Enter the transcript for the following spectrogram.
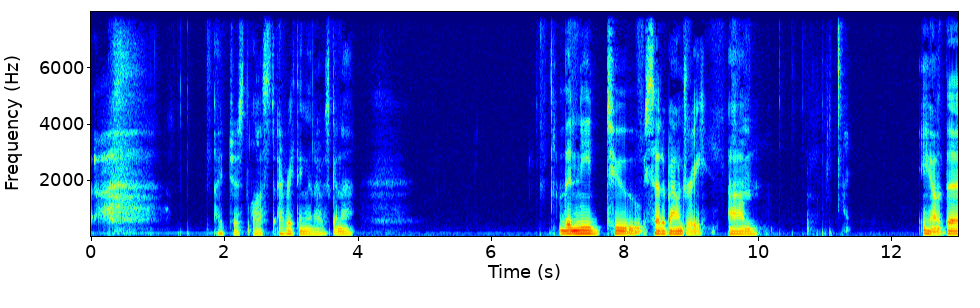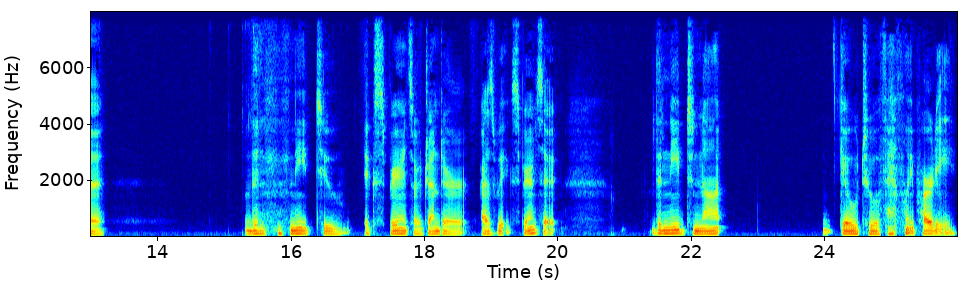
I just lost everything that I was gonna. The need to set a boundary. Um, you know, the the need to experience our gender as we experience it the need to not go to a family party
